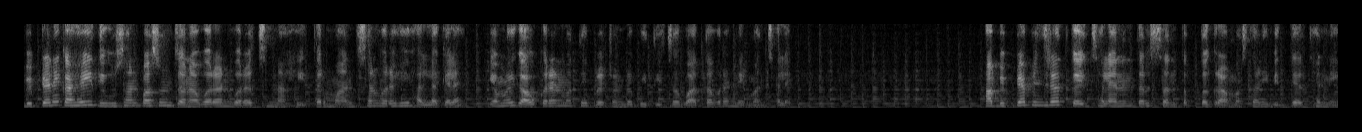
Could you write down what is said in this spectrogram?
बिबट्याने काही दिवसांपासून जनावरांवरच नाही तर माणसांवरही हल्ला केलाय. यामुळे गावकऱ्यांमध्ये प्रचंड भीतीचं वातावरण निर्माण झालंय. हा बिबट्या पिंजऱ्यात कैद झाल्यानंतर संतप्त ग्रामस्थ आणि विद्यार्थ्यांनी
